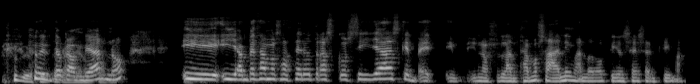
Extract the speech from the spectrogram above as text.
cambiar, cambiar ¿no? Y, ya empezamos a hacer otras cosillas que y, nos lanzamos a Anima, no lo pienses encima.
